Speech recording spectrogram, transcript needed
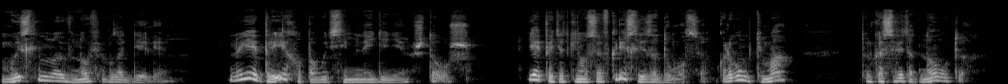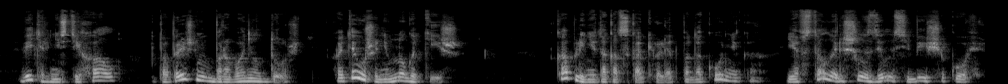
Мысли мной вновь овладели. Но я и приехал побыть с ними наедине, что уж. Я опять откинулся в кресле и задумался. Кругом тьма, только свет от ноута, ветер не стихал, и по-прежнему барабанил дождь, хотя уже немного тише. Капли не так отскакивали от подоконника. Я встал и решил сделать себе еще кофе.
